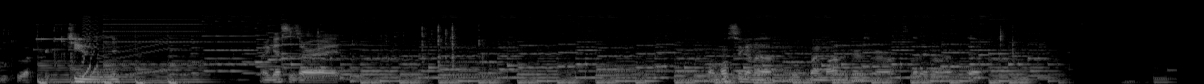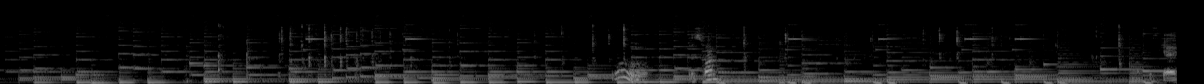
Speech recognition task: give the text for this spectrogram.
into a. I guess is alright. I'm also gonna move my monitors around so that I don't have to this one? This guy.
